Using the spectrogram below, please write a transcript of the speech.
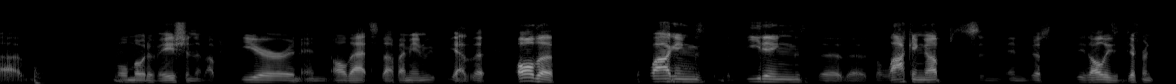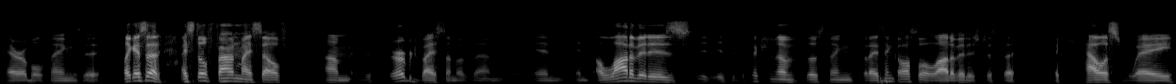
um, his whole motivation about fear and, and all that stuff. I mean, yeah, the all the the floggings, the beatings, the the, the locking ups, and and just these all these different terrible things. That, like I said, I still found myself um, disturbed by some of them, and and a lot of it is is the depiction of those things, but I think also a lot of it is just the the callous way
